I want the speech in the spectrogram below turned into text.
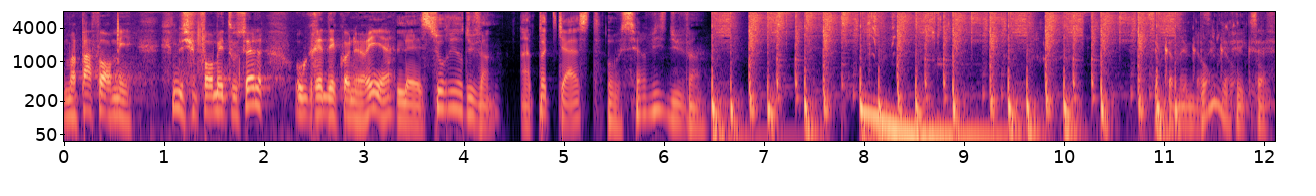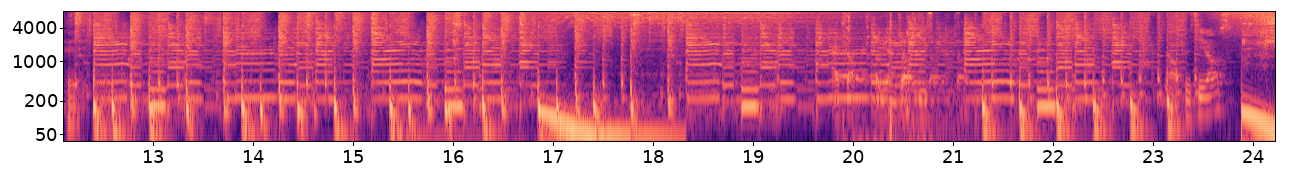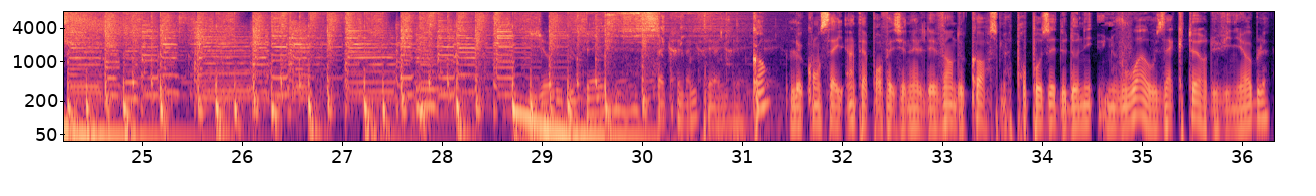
On m'a pas formé. Je me suis formé tout seul au gré des conneries. hein. Les sourires du vin, un podcast Au service du vin. C'est quand même bon l'effet que ça fait. Attends, je reviens, j'enregistre. Non, on fait silence. Quand le Conseil interprofessionnel des vins de Corse m'a proposé de donner une voix aux acteurs du vignoble,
